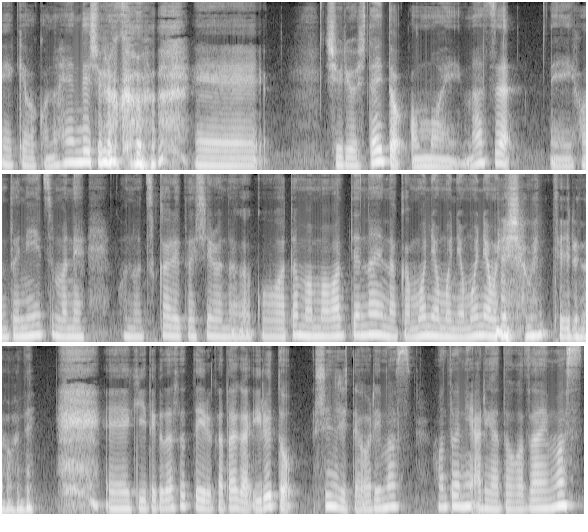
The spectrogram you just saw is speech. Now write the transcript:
えー、今日はこの辺で収録を えー、終了したいと思います。え、本当にいつもねこの疲れた白菜がこう頭回ってない中もにゃもにゃもにゃもにゃ喋っているのをね、えー、聞いてくださっている方がいると信じております。本当にありがとうございます。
